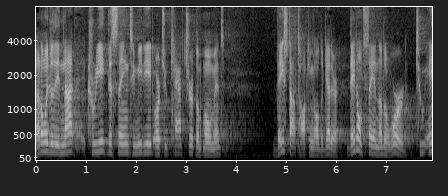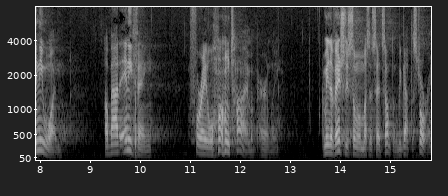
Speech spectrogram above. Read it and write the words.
not only do they not create this thing to mediate or to capture the moment, they stop talking altogether. They don't say another word to anyone about anything for a long time, apparently. I mean, eventually someone must have said something. We got the story,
